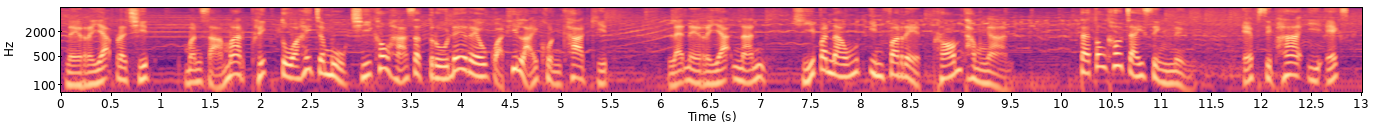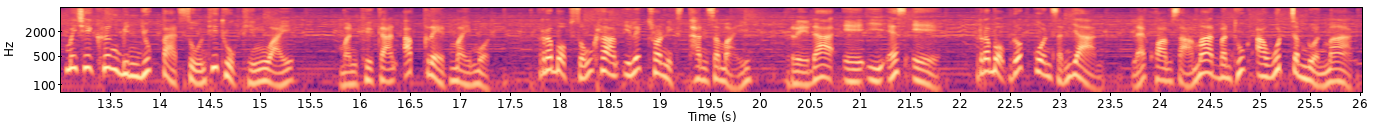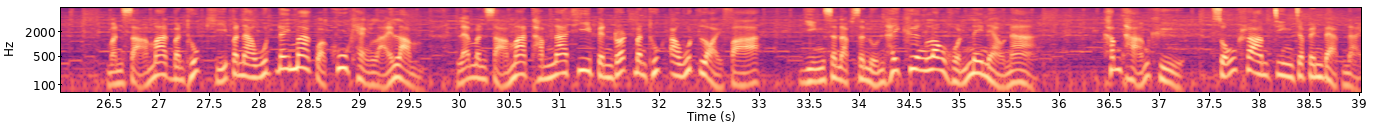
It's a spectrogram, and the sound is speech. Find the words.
ในระยะประชิด มันสามารถพลิกตัวให้จมูกชี้เข้าหาศัตรูได้เร็วกว่าที่หลายคนคาดคิด และในระยะนั้น ขีปนาวุธอินฟราเรดพร้อมทำงาน แต่ต้องเข้าใจสิ่งหนึ่ง F-15EX ไม่ใช่เครื่องบินยุค 80 ที่ถูกทิ้งไว้ มันคือการอัปเกรดใหม่หมด ระบบสงครามอิเล็กทรอนิกส์ทันสมัย เรดาร์ AESA ระบบรบกวนสัญญาณ และความสามารถบรรทุกอาวุธจำนวนมาก มันสามารถบรรทุกขีปนาวุธได้มากกว่าคู่แข่งหลายลำ และมันสามารถทำหน้าที่เป็นรถบรรทุกอาวุธลอยฟ้า ยิงสนับสนุนให้เครื่องล่องหนในแนวหน้าคำถามคือ สงครามจริงจะเป็นแบบไหน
